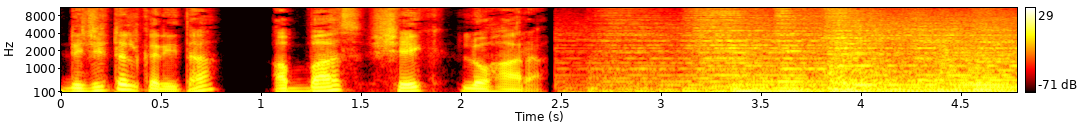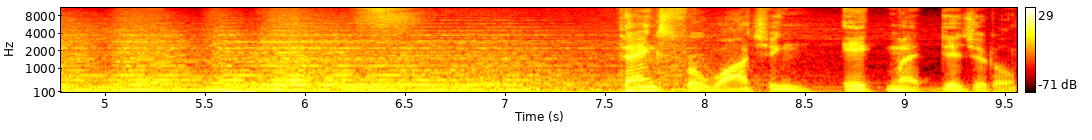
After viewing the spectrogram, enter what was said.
डिजिटलकरिता Abbas Shaikh Lohara Thanks for watching ICMA Digital.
